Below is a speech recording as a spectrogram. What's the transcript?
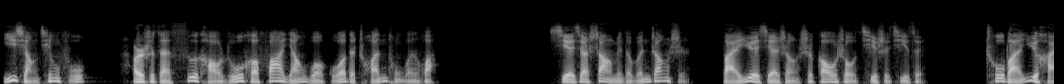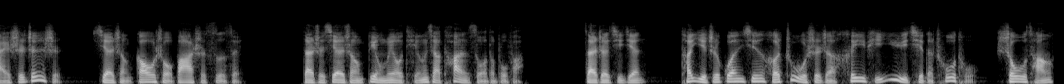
以享清福，而是在思考如何发扬我国的传统文化。写下上面的文章时，百越先生是高寿七十七岁；出版《玉海时珍》时，先生高寿八十四岁。但是先生并没有停下探索的步伐，在这期间，他一直关心和注视着黑皮玉器的出土、收藏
